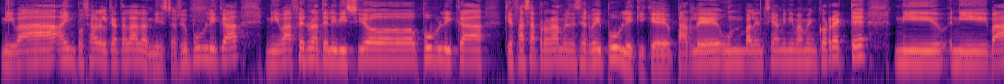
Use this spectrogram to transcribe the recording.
ni va a imposar el català a l'administració pública, ni va fer una televisió pública que faça programes de servei públic i que parle un valencià mínimament correcte, ni, ni va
